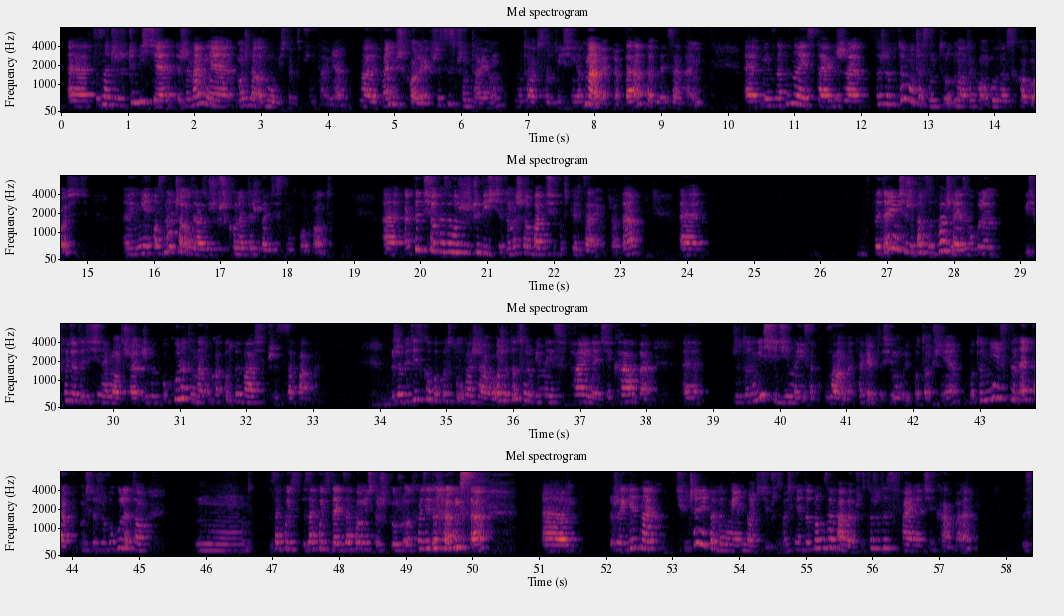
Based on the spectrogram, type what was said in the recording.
E, to znaczy rzeczywiście, że mamie można odmówić tego sprzątania, no ale pani w szkole, jak wszyscy sprzątają, no to absolutnie się nie odmawia, prawda, pewnych zadań. E, więc na pewno jest tak, że to, że w domu czasem trudno o taką obowiązkowość, e, nie oznacza od razu, że w szkole też będzie z tym kłopot. A gdyby się okazało, że rzeczywiście te nasze obawy się potwierdzają, prawda? Wydaje mi się, że bardzo ważne jest w ogóle, jeśli chodzi o te dzieci najmłodsze, żeby w ogóle ta nauka odbywała się przez zabawę. Żeby dziecko po prostu uważało, że to, co robimy, jest fajne, ciekawe, e, że to nie siedzimy i zakuwamy, tak jak to się mówi potocznie, bo to nie jest ten etap. Myślę, że w ogóle to mm, zakuć, zakuć zdać, zapomnieć troszkę już odchodzi do lamusa, że jednak ćwiczenie pewnych umiejętności przez właśnie dobrą zabawę, przez to, że to jest fajne, ciekawe,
